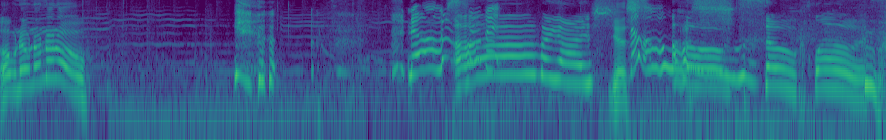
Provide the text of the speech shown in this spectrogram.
Oh no no no no! No, stop it. Oh my gosh. Yes. Oh, so close.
